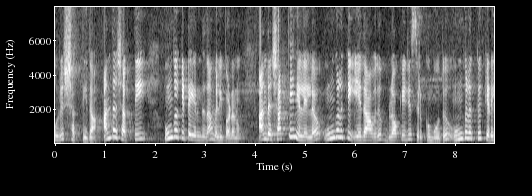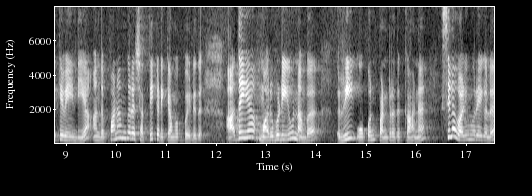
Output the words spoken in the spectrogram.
ஒரு சக்தி தான். அந்த சக்தி உங்ககிட்ட இருந்து தான் வெளிப்படணும். அந்த சக்தி நிலையில் உங்களுக்கு ஏதாவது பிளாக்கேஜஸ் இருக்கும்போது உங்களுக்கு கிடைக்க வேண்டிய அந்த பணங்கிற சக்தி கிடைக்காம போயிடுது. அதையே மறுபடியும் நம்ம ரீ ஓப்பன் பண்ணுறதுக்கான சில வழிமுறைகளை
